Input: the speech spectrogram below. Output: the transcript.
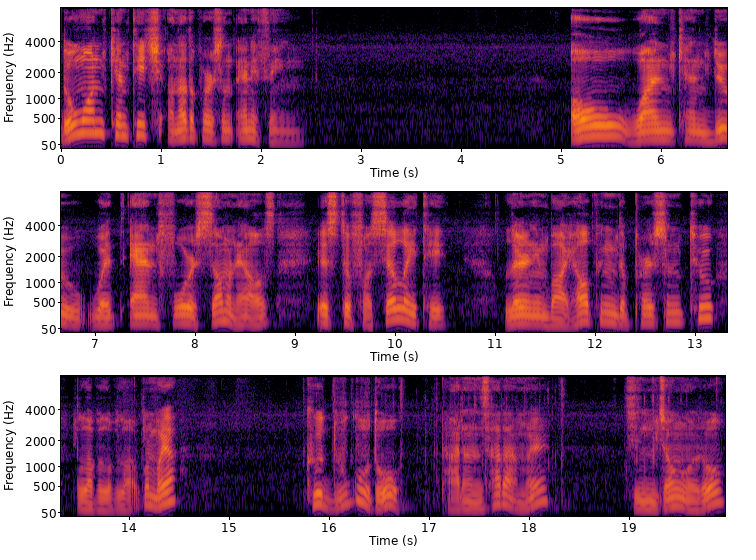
No one can teach another person anything. All one can do with and for someone else is to facilitate learning by helping the person to blah blah blah. 그럼 뭐야? 그 누구도 다른 사람을 진정으로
